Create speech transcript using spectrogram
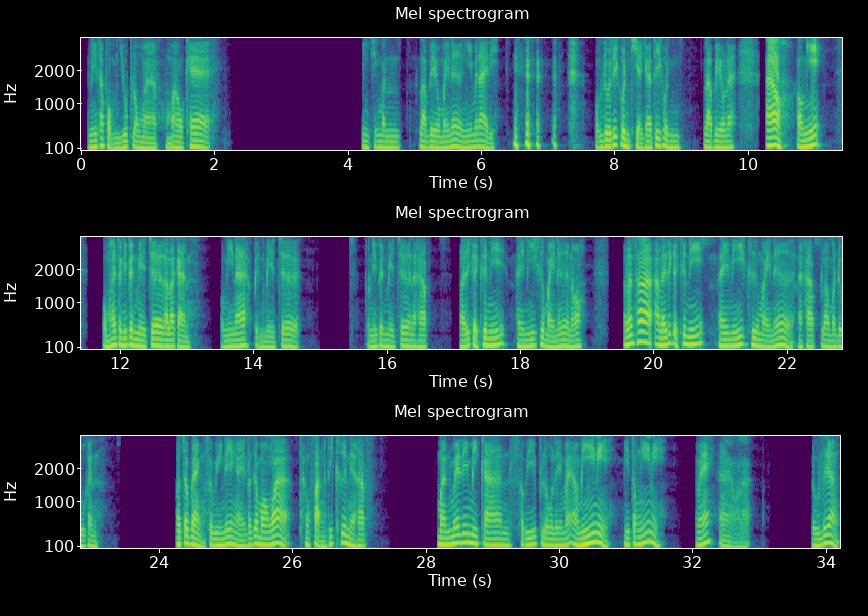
อันนี้ถ้าผมยุบลงมา ผมเอาแค่ จริง ๆ มันลาเบลไมเนอร์อย่างนี้ไม่ได้ดิ ผมดูที่คุณเขียนกับที่คุณลาเบลนะอ้าวเอางี้ ผมให้ตรงนี้เป็นเมเจอร์กันละกัน ตรงนี้นะ เป็นเมเจอร์ ตรงนี้เป็นเมเจอร์นะครับ อะไรที่เกิดขึ้นนี้ในนี้คือไมเนอร์เนาะเพราะฉะนั้นถ้าอะไรที่เกิดขึ้นนี้ในนี้คือไมเนอร์นะครับ เรามาดูกัน เราจะแบ่งสวิงได้ยังไง เราจะมองว่าทางฝั่งที่ขึ้นเนี่ยครับ มันไม่ได้มีการสวีปโลเลยไหมเอามีนี่ มีตรงนี้นี่ใช่ไหมอ้าวละรู้เรื่อง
